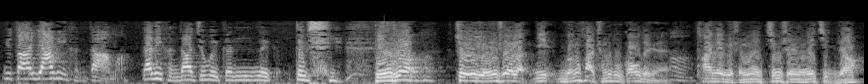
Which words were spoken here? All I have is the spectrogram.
因为大家压力很大嘛，压力很大就会跟那个，对不起，比如说，就是有人说了，你文化程度高的人，嗯他那个什么精神容易紧张，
